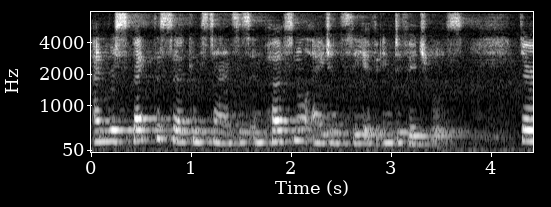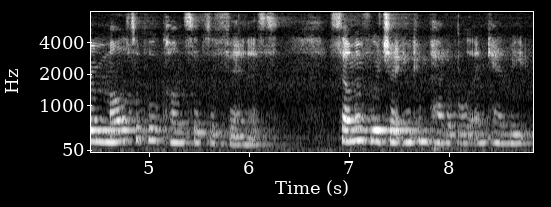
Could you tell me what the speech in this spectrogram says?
and respect the circumstances and personal agency of individuals. There are multiple concepts of fairness, some of which are incompatible and can be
